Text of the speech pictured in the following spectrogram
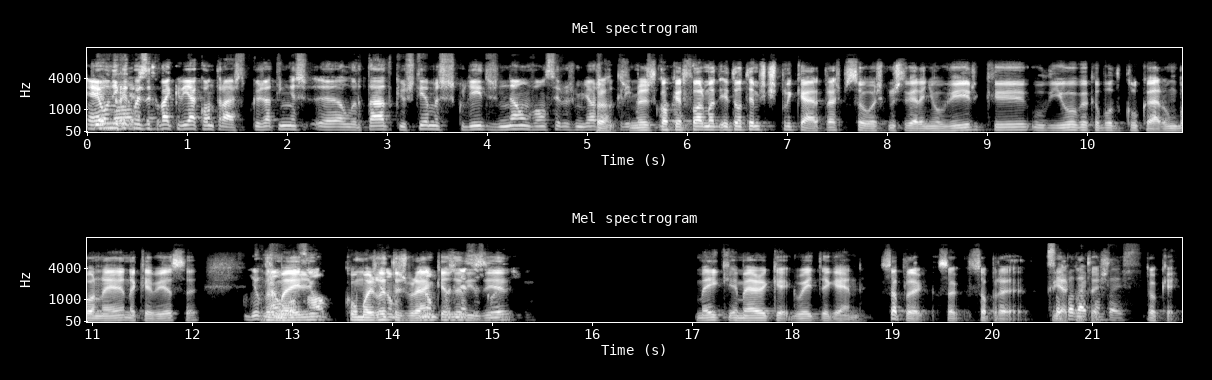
É a única coisa que vai criar contraste, porque eu já tinha uh, alertado que os temas escolhidos não vão ser os melhores Pronto, Mas de qualquer forma, então temos que explicar para as pessoas que nos estiverem a ouvir que o Diogo acabou de colocar um boné na cabeça Diogo vermelho não, com umas letras não, brancas não a dizer. Make America Great Again. Só para, só, só para criar só para contexto. dar contexto. Ok.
